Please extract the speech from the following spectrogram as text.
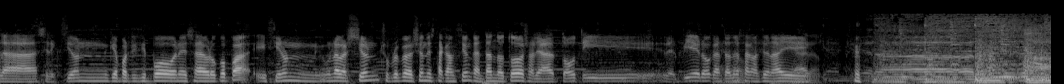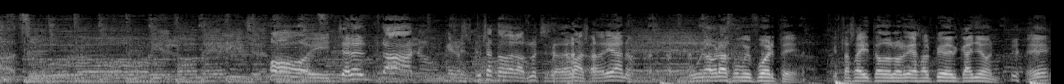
la selección que participó en esa Eurocopa hicieron una versión, su propia versión de esta canción, cantando todos. Salía Totti, Del Piero, cantando esta canción ahí. Claro. ¡Ay, Celentano! Que nos escucha todas las noches, además, Adriano. Un abrazo muy fuerte. Que estás ahí todos los días al pie del cañón. ¿eh?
